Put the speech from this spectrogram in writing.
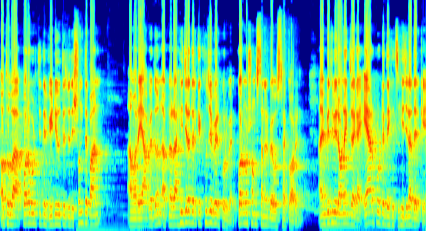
অথবা পরবর্তীতে ভিডিওতে যদি শুনতে পান আমার এই আবেদন, আপনারা হিজরাদেরকে খুঁজে বের করবেন, কর্মসংস্থানের ব্যবস্থা করেন। আমি পৃথিবীর অনেক জায়গায় এয়ারপোর্টে দেখেছি হিজরাদেরকে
